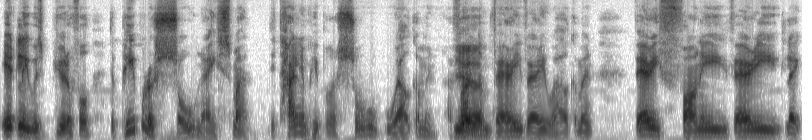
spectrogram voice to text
Italy was beautiful. The people are so nice, man. The Italian people are so welcoming. I found Yeah. them very, very welcoming, very funny, very like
